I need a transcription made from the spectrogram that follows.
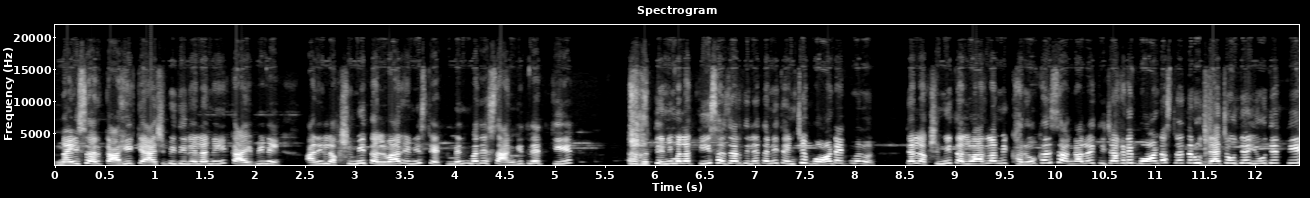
नाही सर काही कॅश बी दिलेलं नाही काही बी नाही. आणि लक्ष्मी तलवार यांनी स्टेटमेंटमध्ये सांगितलेत की त्यांनी मला तीस हजार दिलेत आणि त्यांचे बॉन्ड आहेत म्हणून. त्या लक्ष्मी तलवारला मी खरोखर सांगालोय तिच्याकडे बॉन्ड असलं तर उद्याच्या उद्या येऊ देत ती.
